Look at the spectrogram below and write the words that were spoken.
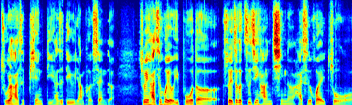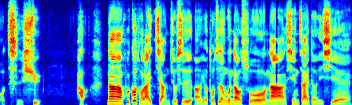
主要还是偏低，还是低于两 percent 的。所以还是会有一波的，所以这个资金行情呢，还是会做持续。好，那回过头来讲，就是呃，有投资人问到说，那现在的一些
